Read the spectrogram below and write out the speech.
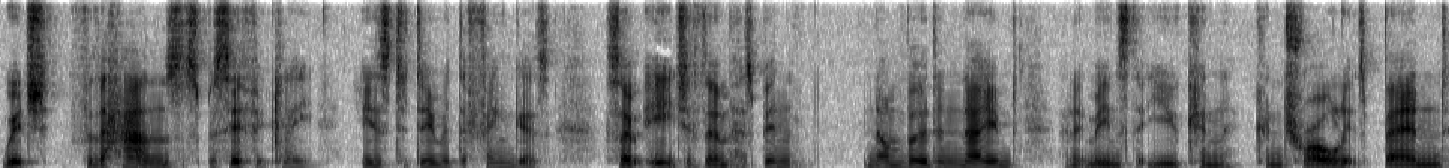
which for the hands specifically is to do with the fingers. So each of them has been numbered and named and it means that you can control its bend,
